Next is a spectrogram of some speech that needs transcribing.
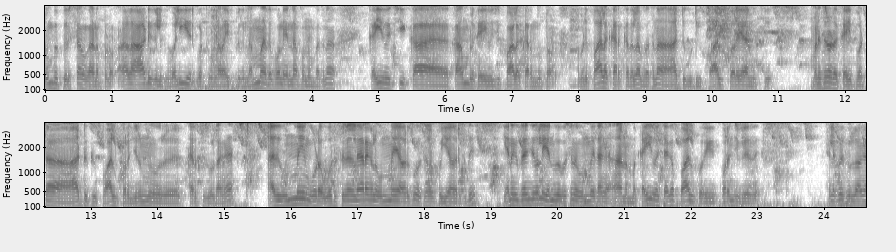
ரொம்ப பெருசாகவும் காணப்படும். அதனால் ஆடுகளுக்கு வலி ஏற்படுறதுக்கான வாய்ப்பு இருக்குது நம்ம அதை போல் என்ன பண்ணோம் பார்த்தோன்னா கை வச்சு கா காம்பில் கை வச்சு பாலை கறந்து விட்டோம். அப்படி பாலை கறக்கிறதெல்லாம் பார்த்தோன்னா ஆட்டுக்குட்டி பால் குறைய ஆரம்பிச்சு. மனுஷனோட கைப்பட்டால் ஆட்டுக்கு பால் குறைஞ்சிரும்னு ஒரு கருத்து சொல்கிறாங்க அது உண்மையும் கூட. ஒரு சில நேரங்களில் உண்மையாக இருக்குது ஒரு சில பொய்யாகவும் இருக்குது. எனக்கு தெரிஞ்சவரை எண்பது பர்சன்ட் உண்மை தாங்க ஆ நம்ம கை வச்சாக்க பால் குறை குறைஞ்சி போயிடுது. சில பேர் சொல்லுவாங்க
